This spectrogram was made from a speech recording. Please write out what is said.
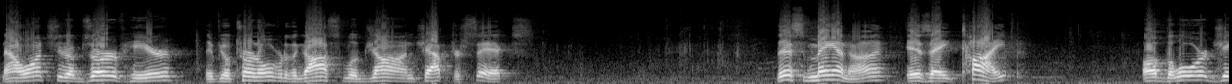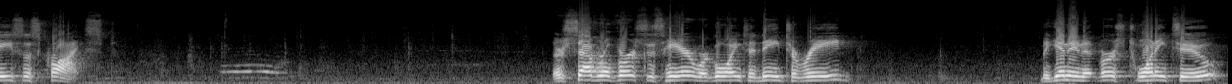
Now, I want you to observe here, if you'll turn over to the Gospel of John, chapter 6. This manna is a type of the Lord Jesus Christ. There's several verses here we're going to need to read beginning at verse 22.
